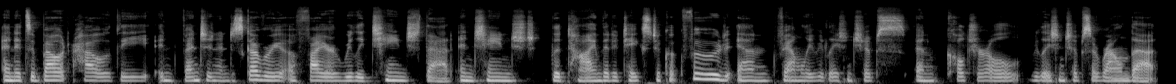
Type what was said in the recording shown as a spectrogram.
And it's about how the invention and discovery of fire really changed that and changed the time that it takes to cook food and family relationships and cultural relationships around that.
